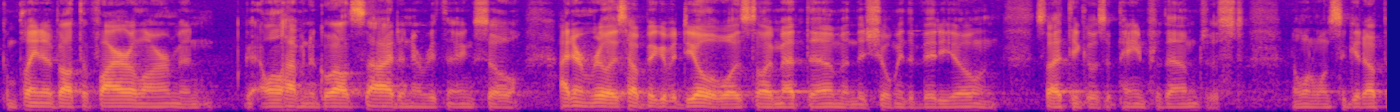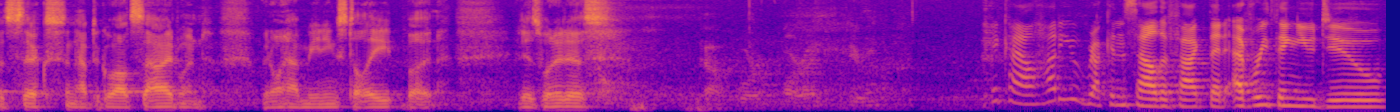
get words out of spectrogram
complaining about the fire alarm and all having to go outside and everything. So I didn't realize how big of a deal it was till I met them and they showed me the video. And so I think it was a pain for them. Just no one wants to get up at six and have to go outside when we don't have meetings till eight. But it is what it is. Hey, Kyle, how do you reconcile the fact that everything you do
